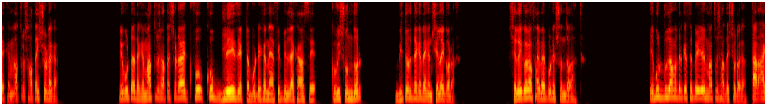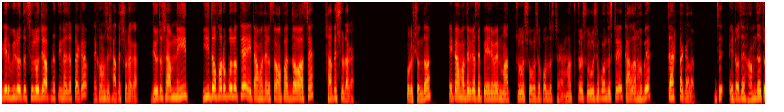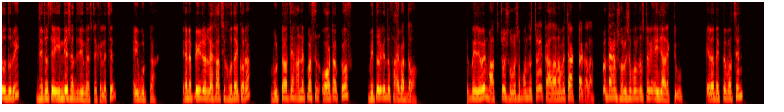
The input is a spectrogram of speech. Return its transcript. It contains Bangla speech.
দেখেন, মাত্র সাতাইশশো টাকা। বুটটা দেখেন, মাত্র সাতাইশশো টাকা খুব খুব গ্লেজ একটা বুট। এখানে ফিফটিন লেখা আছে, খুবই সুন্দর। ভিতর দেখে দেখেন, সেলাই করা। সেলাই করা ফাইবার প্রোটেকশন দেওয়া। এই বুটগুলো আমাদের কাছে পেয়ে যাবেন মাত্র সাতাইশশো টাকা। তার আগের ভিডিওতে ছিল যে, আপনার তিন হাজার টাকা, এখন হচ্ছে সাতাইশশো টাকা। যেহেতু সামনে ঈদ ঈদ অফার উপলক্ষে এটা আমাদের কাছে অফার দেওয়া আছে, সাতাইশশো টাকা। প্রোটেকশন দেওয়া। এটা আমাদের কাছে পেয়ে যাবেন মাত্র ষোলোশো পঞ্চাশ টাকা। মাত্র ষোলোশো পঞ্চাশ টাকায় কালার হবে চারটা কালার যে এটা হচ্ছে হামজা চৌধুরী, যেটা হচ্ছে ইন্ডিয়ার সাথে যে ম্যাচটা খেলেছেন, এই বুটটা। এখানে পেরিয়ড লেখা আছে খোদাই করা। বুটটা হচ্ছে হান্ড্রেড পার্সেন্ট ওয়াটার প্রুফ ভিতরে কিন্তু ফাইবার দেওয়া। পেয়ে যাবেন মাত্র ষোলোশো পঞ্চাশ টাকা কালার হবে চারটা কালার দেখেন ষোলোশো পঞ্চাশ টাকা, এই যে আরেকটি বুট এটা দেখতে পাচ্ছেন?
